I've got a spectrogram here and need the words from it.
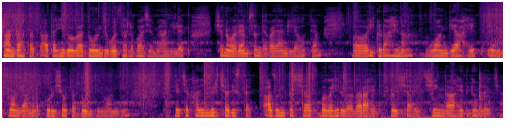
छान राहतात. आता ही बघा दोन दिवस झालं भाज्या मी आणल्यात. शनिवारी आम्ही संध्याकाळी आणल्या होत्या. इकडं आहे ना वांगे आहेत. एवढीच वांगे आम्हाला पुरेशी होतात दोन तीन वांगे. याच्या खाली मिरच्या दिसतात. अजून तशाच बघा हिरव्यागार आहेत फ्रेश आहेत. शेंगा आहेत घेवड्याच्या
